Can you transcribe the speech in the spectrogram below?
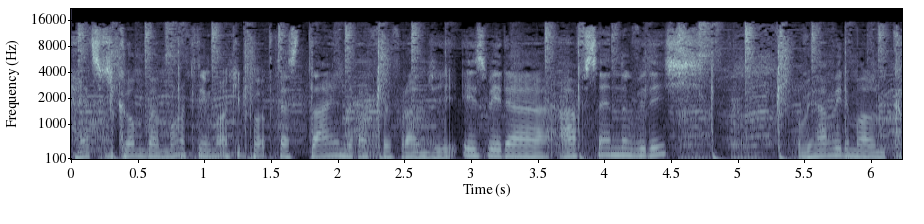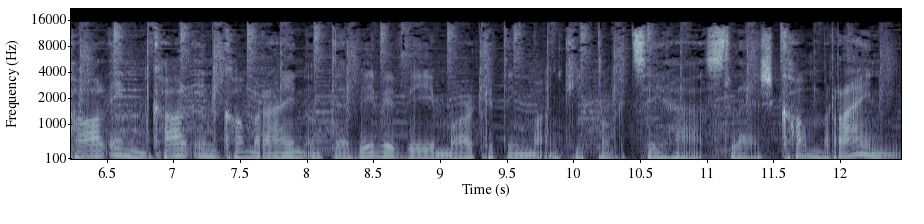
Herzlich willkommen beim Marketing Monkey Podcast. Dein Raphael Frangi ist wieder auf für dich. Und wir haben wieder mal ein Call-In. Call-In, komm rein unter www.marketingmonkey.ch slash komm rein.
